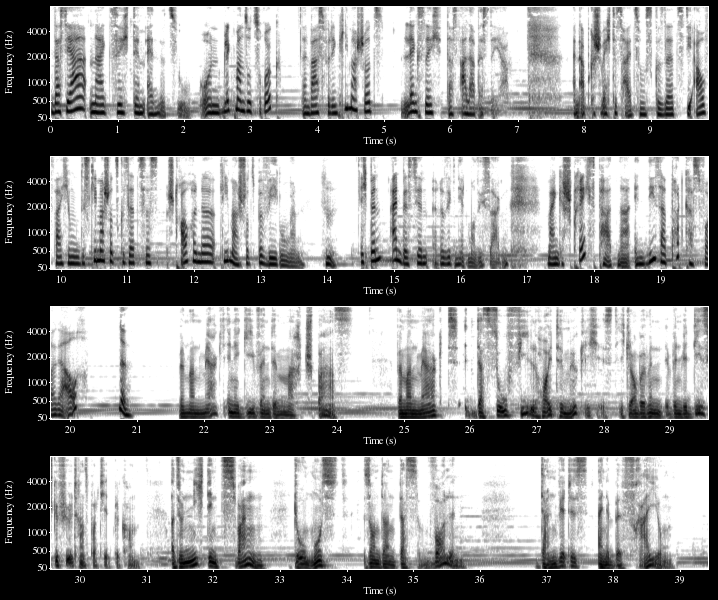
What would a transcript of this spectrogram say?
Das Jahr neigt sich dem Ende zu. Und blickt man so zurück, dann war es für den Klimaschutz längst nicht das allerbeste Jahr. Ein abgeschwächtes Heizungsgesetz, die Aufweichung des Klimaschutzgesetzes, strauchelnde Klimaschutzbewegungen. Hm. Ich bin ein bisschen resigniert, muss ich sagen. Mein Gesprächspartner in dieser Podcast-Folge auch? Nö. Wenn man merkt, Energiewende macht Spaß, wenn man merkt, dass so viel heute möglich ist. Ich glaube, wenn, wenn wir dieses Gefühl transportiert bekommen, also nicht den Zwang, du musst, sondern das Wollen, dann wird es eine Befreiung.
